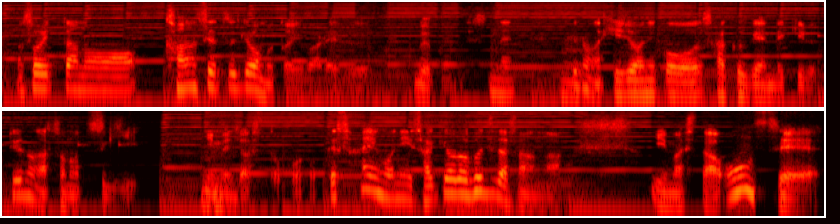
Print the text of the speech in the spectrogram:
まあそういったあの間接業務と言われる部分ですね、っていうのが非常にこう削減できるっていうのがその次に目指すところ。で、最後に先ほど藤田さんが言いました音声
